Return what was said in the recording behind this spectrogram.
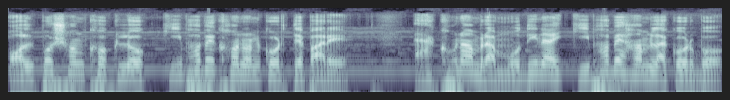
অল্প সংখ্যক লোক কীভাবে খনন করতে পারে? এখন আমরা মদিনায় কীভাবে হামলা করব?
